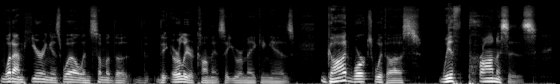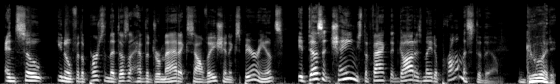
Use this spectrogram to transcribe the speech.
What I'm hearing as well in some of the, the, the earlier comments that you were making is God works with us with promises. And so, you know, for the person that doesn't have the dramatic salvation experience, it doesn't change the fact that God has made a promise to them. Good,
